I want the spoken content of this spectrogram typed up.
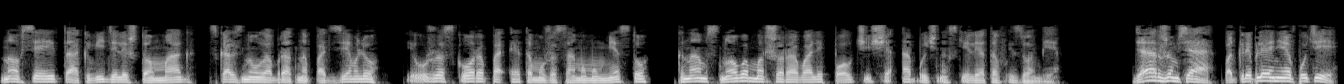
но все и так видели, что маг скользнул обратно под землю, и уже скоро по этому же самому месту к нам снова маршировали полчища обычных скелетов и зомби. «Держимся! Подкрепление в пути!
